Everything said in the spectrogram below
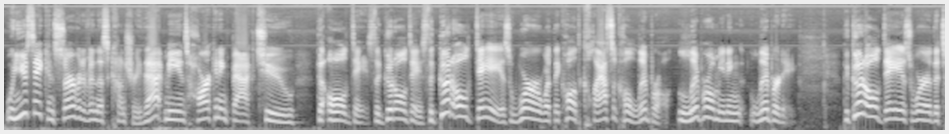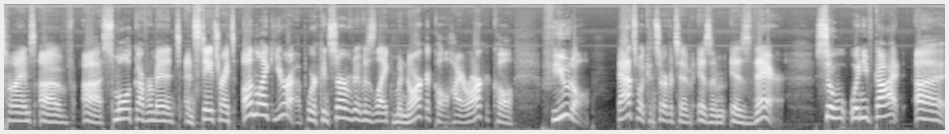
when you say conservative in this country, that means hearkening back to the old days, the good old days. The good old days were what they called classical liberal, liberal meaning liberty. The good old days were the times of uh, small government and states' rights, unlike Europe, where conservative is like monarchical, hierarchical, feudal. That's what conservatism is there. So when you've got, uh,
